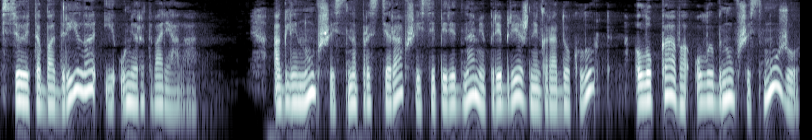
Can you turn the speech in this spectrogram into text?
все это бодрило и умиротворяло. Оглянувшись на простиравшийся перед нами прибрежный городок Лурд, лукаво улыбнувшись мужу,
